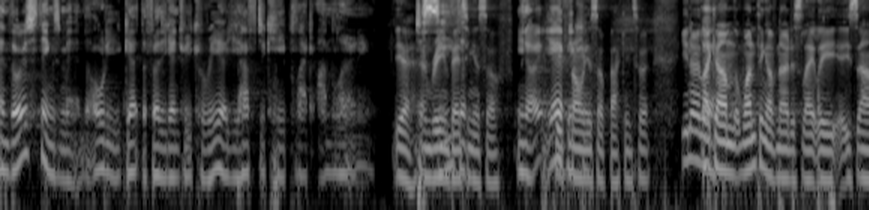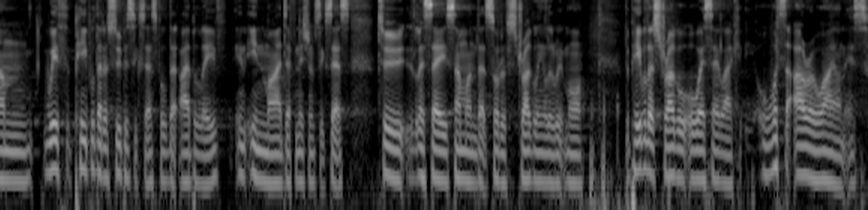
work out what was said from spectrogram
and those things man the older you get the further you get into your career you have to keep like unlearning Yeah, and reinventing that- yourself. you know yeah Keep throwing yourself back into it. You know, like Yeah. um, one thing I've noticed lately is um, with people that are super successful, that I believe in, in my definition of success, to let's say someone that's sort of struggling a little bit more. The people that struggle always say like, "What's the ROI on this?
